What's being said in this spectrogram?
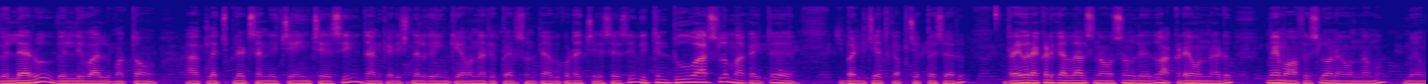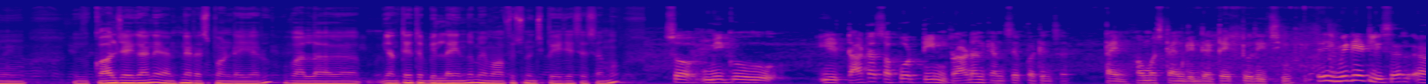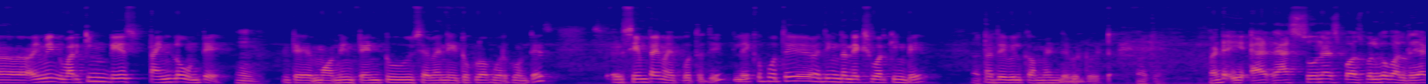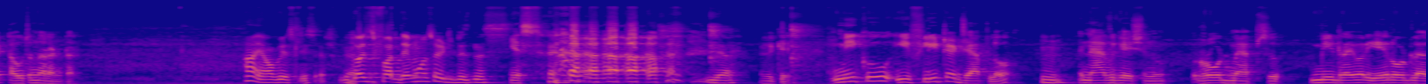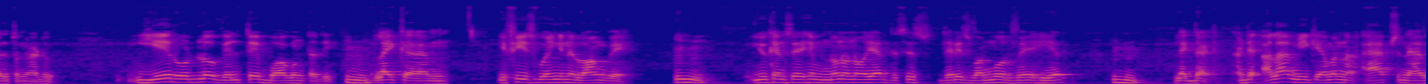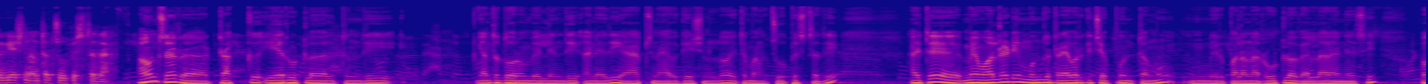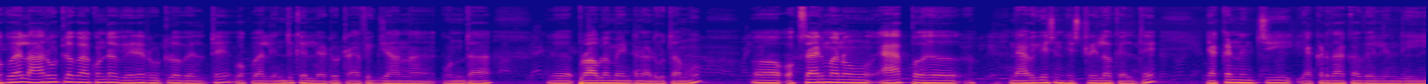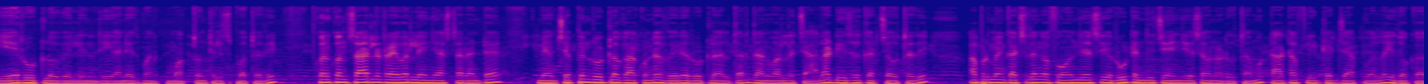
వెళ్ళారు. వెళ్ళి వాళ్ళు మొత్తం ఆ క్లచ్ ప్లేట్స్ అన్నీ చేంజ్ చేసి దానికి అడిషనల్గా ఇంకేమైనా రిపేర్స్ ఉంటే అవి కూడా చేసేసి విత్ ఇన్ టూ అవర్స్లో మాకైతే బండి చేతికి అప్పు చెప్పేశారు. డ్రైవర్ ఎక్కడికి వెళ్ళాల్సిన అవసరం లేదు. అక్కడే ఉన్నాడు. మేము ఆఫీస్లోనే ఉన్నాము. మేము కాల్ చేయగానే వెంటనే రెస్పాండ్ అయ్యారు. వాళ్ళ ఎంతైతే బిల్ అయిందో మేము ఆఫీస్ నుంచి పే చేసేసాము. సో మీకు ఈ టాటా సపోర్ట్ టీం రావడానికి ఎంతసేపు పట్టింది sir? Time how much time did they take to reach immediately sir I mean working days టైంలో ఉంటే అంటే morning ten to seven eight o'clock వరకు ఉంటే సేమ్ టైం అయిపోతుంది. లేకపోతే I think the next working day they will come and they will do it okay అంటే as soon as పాసిబుల్గా వాళ్ళు react అవుతున్నారంటారు. Obviously sir because for them also it's business yes okay మీకు ఈ Fleet Edge యాప్లో navigation road maps. మీ driver ఏ రోడ్లో వెళ్తున్నాడు? ఏ రోడ్లో వెళ్తే బాగుంటుంది? Like if is going in a long way you can say him no no no యార్ this is there is one more way here like that అంటే అలా మీకు ఏమన్నా యాప్స్ నావిగేషన్ అంతా చూపిస్తుందా? అవును సార్ ట్రక్ ఏ రూట్లో వెళ్తుంది? ఎంత దూరం వెళ్ళింది? అనేది యాప్స్ నావిగేషన్లో అయితే మనకు చూపిస్తుంది. అయితే మేము ఆల్రెడీ ముందు డ్రైవర్కి చెప్పు ఉంటాము మీరు పలానా రూట్లో వెళ్ళాలనేసి. ఒకవేళ ఆ రూట్లో కాకుండా వేరే రూట్లో వెళ్తే ఒకవేళ ఎందుకు వెళ్ళాడు ట్రాఫిక్ జామ్ ఉందా ప్రాబ్లం ఏంటని అడుగుతాము. ఒకసారి మనం యాప్ నావిగేషన్ హిస్టరీలోకి వెళ్తే ఎక్కడి నుంచి ఎక్కడి దాకా వెళ్ళింది ఏ రూట్లో వెళ్ళింది అనేది మనకు మొత్తం తెలిసిపోతుంది. కొన్ని కొన్నిసార్లు డ్రైవర్లు ఏం చేస్తారంటే మేము చెప్పిన రూట్లో కాకుండా వేరే రూట్లో వెళ్తారు దానివల్ల చాలా డీజిల్ ఖర్చు అవుతుంది. అప్పుడు మేము ఖచ్చితంగా ఫోన్ చేసి రూట్ ఎందుకు చేంజ్ చేసామని అడుగుతాము. టాటా ఫ్లీటెడ్ యాప్ వల్ల ఇది ఒక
